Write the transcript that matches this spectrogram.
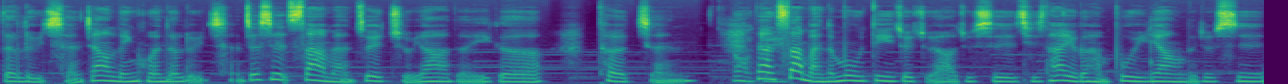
的旅程，这样灵魂的旅程，这是萨满最主要的一个特征。哦、那萨满的目的最主要就是，其实它有个很不一样的，就是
